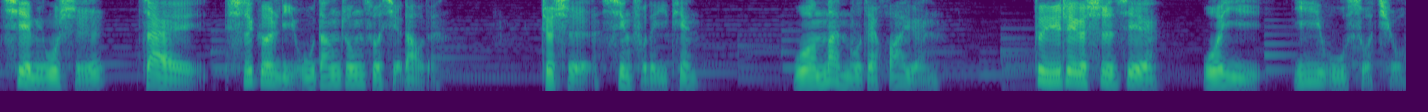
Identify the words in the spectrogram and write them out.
切米乌什在诗歌《礼物》当中所写到的：“这是幸福的一天，我漫步在花园，对于这个世界，我已一无所求。”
